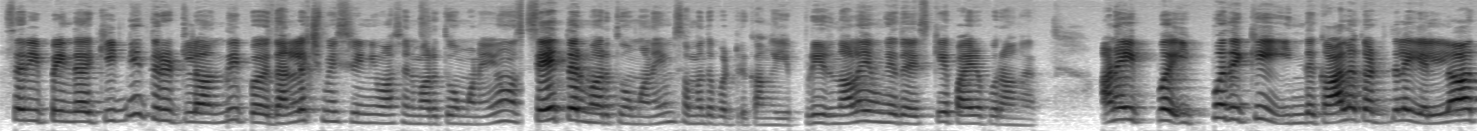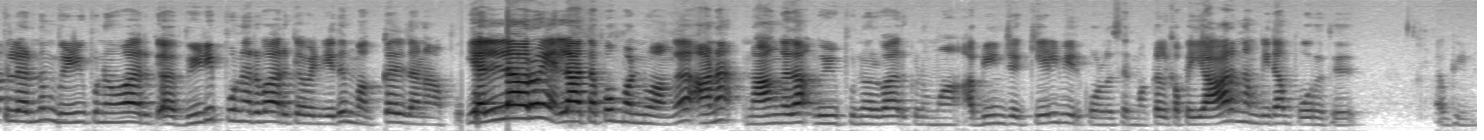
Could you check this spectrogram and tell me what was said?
சரி இப்போ இந்த கிட்னி திருட்டுல வந்து இப்போ தனலட்சுமி ஸ்ரீனிவாசன் மருத்துவமனையும் சேத்தர் மருத்துவமனையும் சம்மந்தப்பட்டிருக்காங்க. எப்படி இருந்தாலும் இவங்க இதை எஸ்கேப் ஆயிட போறாங்க. ஆனா இப்ப இப்போதைக்கு இந்த காலகட்டத்துல எல்லாத்துல இருந்தும் விழிப்புணர்வா இருக்க அஹ் விழிப்புணர்வா இருக்க வேண்டியது மக்கள் தானே? அப்போ எல்லாரும் எல்லா தப்பும் பண்ணுவாங்க. ஆனா நாங்க தான் விழிப்புணர்வா இருக்கணுமா? அப்படின்ற கேள்வி இருக்கும்ல சார் மக்களுக்கு. அப்ப யாரை நம்பி தான் போறது? அப்படின்னு.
